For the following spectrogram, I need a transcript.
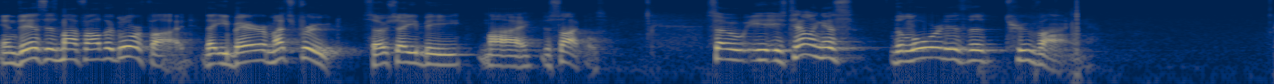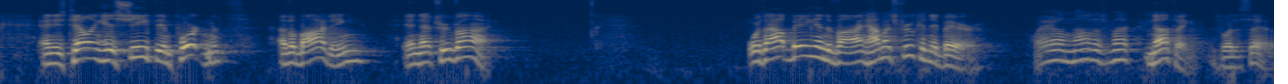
And this is my Father glorified, that ye bear much fruit, so shall ye be my disciples. So he's telling us the Lord is the true vine. And he's telling his sheep the importance of abiding in that true vine. Without being in the vine, how much fruit can they bear? Well, not as much. Nothing is what it says.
